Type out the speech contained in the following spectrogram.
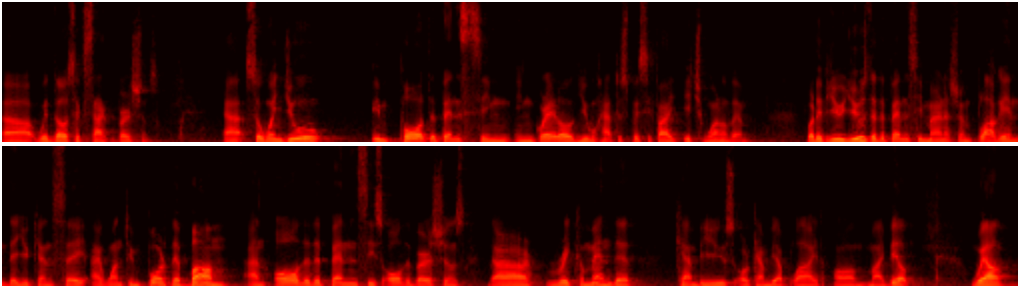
uh, with those exact versions. Uh, so when you import dependencies in, in Gradle, you have to specify each one of them. But if you use the dependency management plugin, then you can say, I want to import the BOM, and all the dependencies, all the versions that are recommended can be used or can be applied on my build. Well,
